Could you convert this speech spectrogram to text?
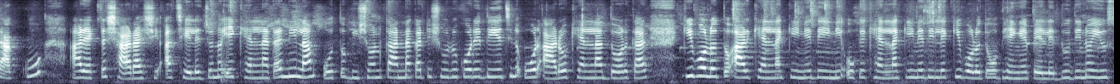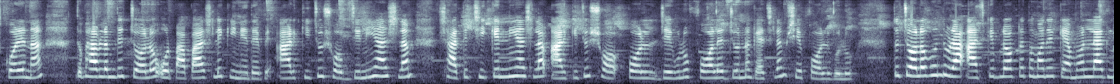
চাকু আর একটা সারাশি। আর ছেলের জন্য এই খেলনাটা নিলাম। ও তো ভীষণ কান্নাকাটি শুরু করে দিয়েছিল। ওর আরও খেলনার দরকার। কি বলো তো আর খেলনা কিনে দিইনি। ওকে খেলনা কিনে দিলে কি বলো তো ও ভেঙে পেলে দুদিনও ইউজ করে না। তো ভাবলাম যে চলো, ওর পাপা আসলে কিনে দেবে। আর কিছু সবজি নিয়ে আসলাম। সাথে চিকেন নিয়ে আসলাম। আর কিছু ফল, যেগুলো ফলের জন্য গেছিলাম সে ফলগুলো। তো চলো বন্ধুরা, আজকে ব্লগটা তোমাদের কেমন লাগল?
